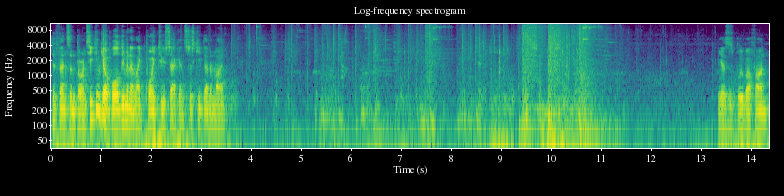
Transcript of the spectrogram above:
Defense and Thorns. He can kill Bull Demon in like 0.2 seconds. Just keep that in mind. He has his blue buff on.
